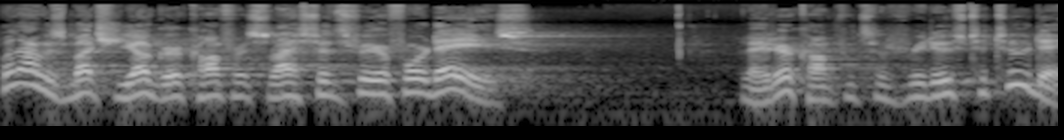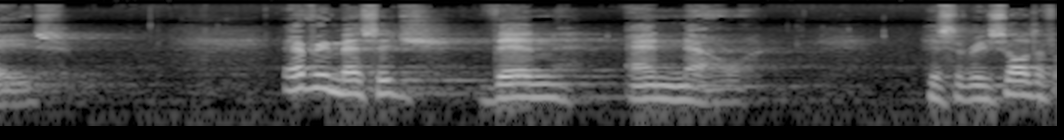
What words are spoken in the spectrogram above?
When I was much younger, conference lasted three or four days. Later, conference was reduced to two days. Every message, then and now, is the result of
